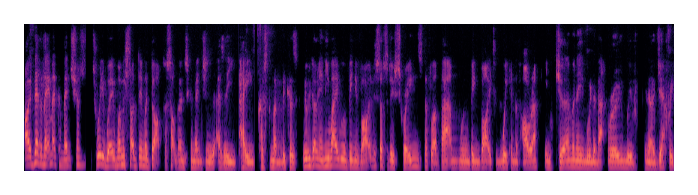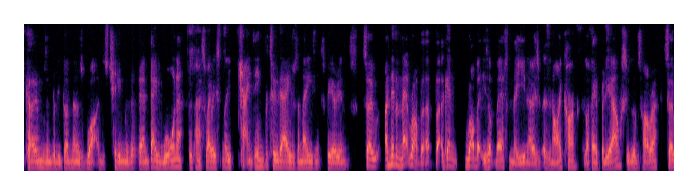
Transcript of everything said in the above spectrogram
I'd never met him at a convention. It's really weird. When we started doing a docs, I started going to conventions as a paying customer because we were going anyway. We were being invited to stuff to do screenings, stuff like that. And we were being invited to the Weekend of Horror in Germany. And we're in the back room with, you know, Jeffrey Combs and bloody God knows what, and just chilling with them. David Warner, who passed away recently, chatting to him for two days was amazing experience. So I never met Robert, but again, Robert is up there for me, you know, as, as an icon, like everybody else who loves horror. So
